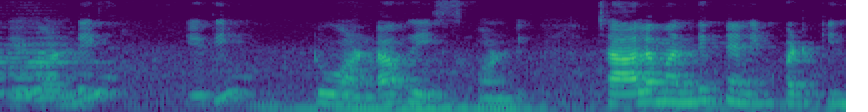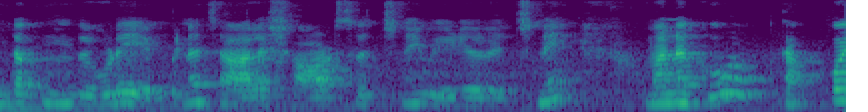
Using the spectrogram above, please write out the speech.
ఇదిగోండి ఇది టూ అండ్ హాఫ్ తీసుకోండి. చాలా మందికి నేను ఇప్పటికి ఇంతకు ముందు కూడా చెప్పిన చాలా షార్ట్స్ వచ్చినాయి వీడియోలు వచ్చినాయి. మనకు తక్కువ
